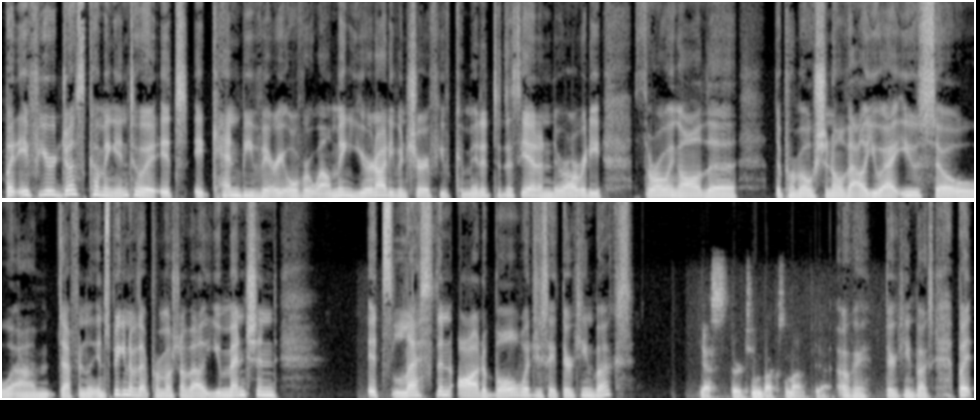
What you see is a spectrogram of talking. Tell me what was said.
But if you're just coming into it, it's it can be very overwhelming. You're not even sure if you've committed to this yet, and they're already throwing all the the promotional value at you. So um, definitely. And speaking of that promotional value, you mentioned it's less than Audible. What'd you say? Thirteen bucks. Yes, thirteen bucks a month. Yeah. Okay, thirteen bucks. But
